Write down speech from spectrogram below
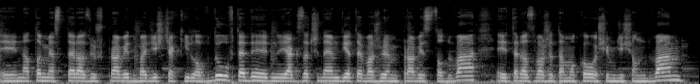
y, Natomiast teraz już prawie 20 kg w dół. Wtedy no, jak zaczynałem dietę ważyłem prawie 102, y, teraz ważę tam około 82.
